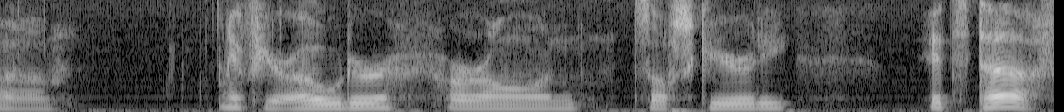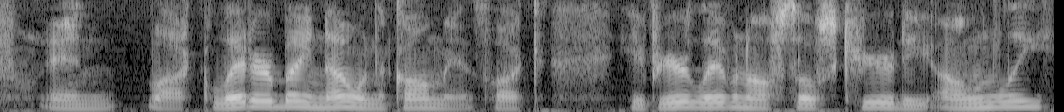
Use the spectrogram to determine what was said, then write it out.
Uh, if you're older or on Social Security, it's tough. And like, let everybody know in the comments. Like, if you're living off Social Security only,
